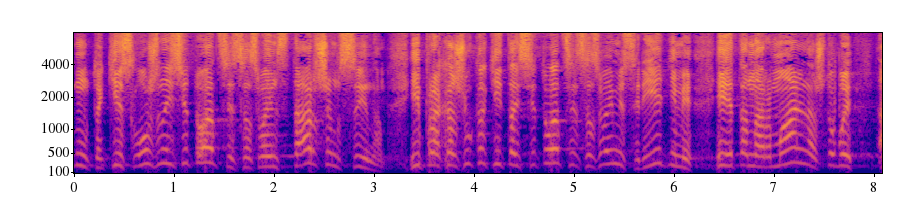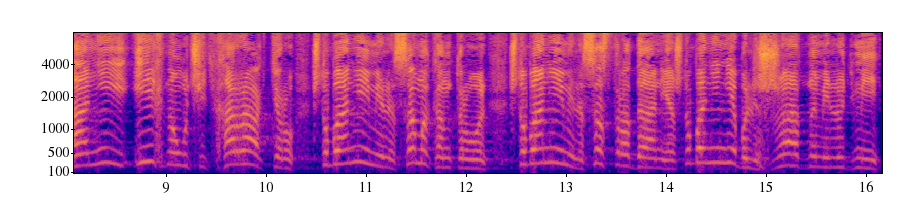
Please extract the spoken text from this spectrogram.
ну, такие сложные ситуации со своим старшим сыном. И прохожу какие-то ситуации со своими средними. И это нормально, чтобы они, их научить характеру, чтобы они имели самоконтроль, чтобы они имели сострадание, чтобы они не были жадными людьми.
